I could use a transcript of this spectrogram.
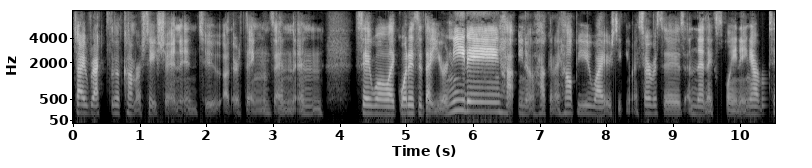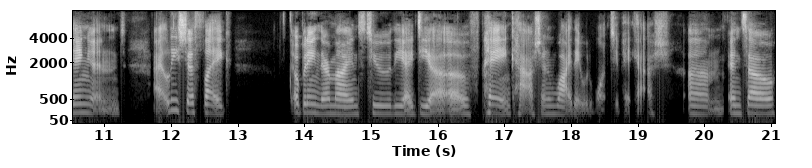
direct the conversation into other things and and say well like what is it that you're needing? How you know how can i help you? Why are you seeking my services? And then explaining everything and at least just like opening their minds to the idea of paying cash and why they would want to pay cash. Um, and so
